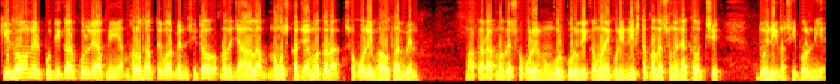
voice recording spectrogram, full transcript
কী ধরনের প্রতিকার করলে আপনি ভালো থাকতে পারবেন সেটাও আপনাদের জানালাম। নমস্কার জয়মাতারা সকলেই ভালো থাকবেন। মাতারা আপনাদের সকলের মঙ্গল করুক, এই কামনা করি। নেক্সট আপনাদের সঙ্গে দেখা হচ্ছে দৈনিক রাশিফল নিয়ে।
